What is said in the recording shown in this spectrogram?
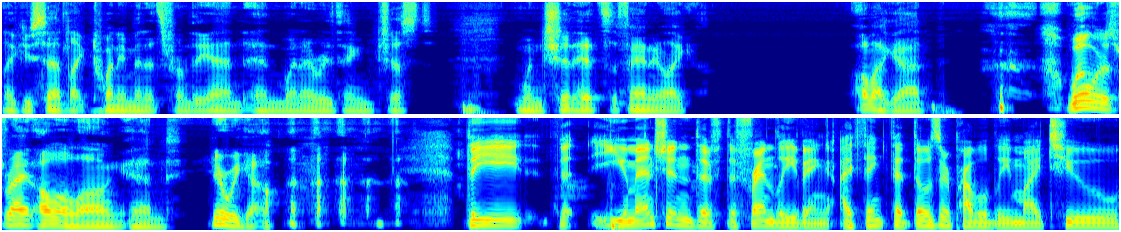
like you said, like 20 minutes from the end. And when everything just, when shit hits the fan, you're like, oh my God, Will was right all along. And here we go. the, the you mentioned the the friend leaving. I think that those are probably my two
